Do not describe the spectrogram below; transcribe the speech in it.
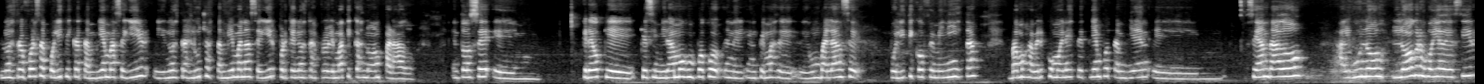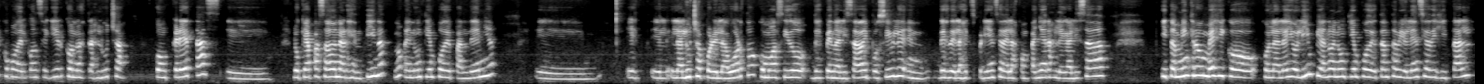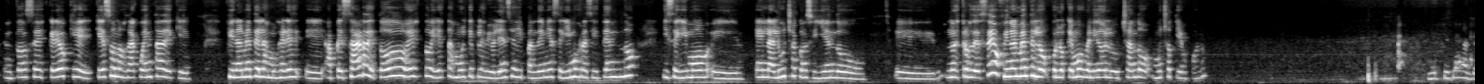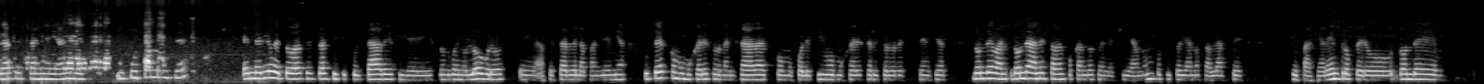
nuestra fuerza política también va a seguir y nuestras luchas también van a seguir porque nuestras problemáticas no han parado. Entonces, eh, creo que, si miramos un poco en, el, temas de, un balance político feminista, vamos a ver cómo en este tiempo también se han dado algunos logros, voy a decir, como del conseguir con nuestras luchas concretas eh, lo que ha pasado en Argentina, ¿no? En un tiempo de pandemia, eh, la lucha por el aborto, cómo ha sido despenalizada y posible desde las experiencias de las compañeras legalizadas. Y también creo en México con la ley Olimpia, ¿no? En un tiempo de tanta violencia digital. Entonces creo que, eso nos da cuenta de que finalmente las mujeres, eh, a pesar de todo esto y estas múltiples violencias y pandemias, seguimos resistiendo y seguimos eh, en la lucha consiguiendo eh, nuestros deseos, finalmente por lo que hemos venido luchando mucho tiempo, ¿no? Muchísimas gracias, Tania y Ángel. Y justamente en medio de todas estas dificultades y de estos buenos logros, eh, a pesar de la pandemia, ustedes como mujeres organizadas, como colectivo Mujeres Territorio Resistencias, dónde, van, dónde han estado enfocando su energía. Un poquito ya nos hablaste que pase adentro, pero dónde,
